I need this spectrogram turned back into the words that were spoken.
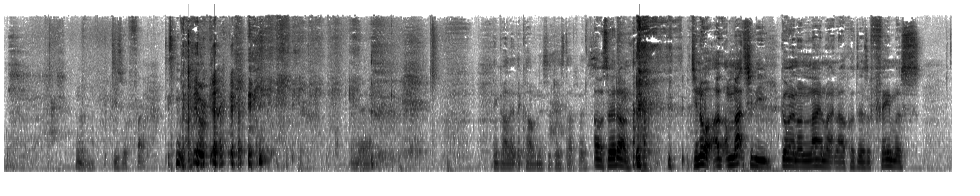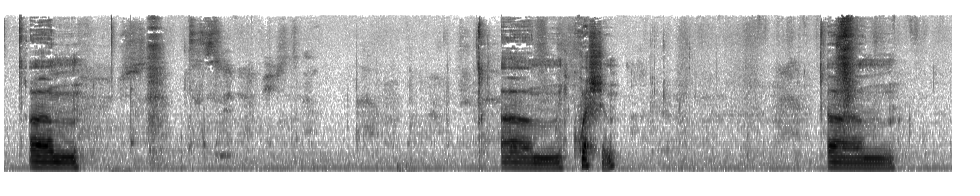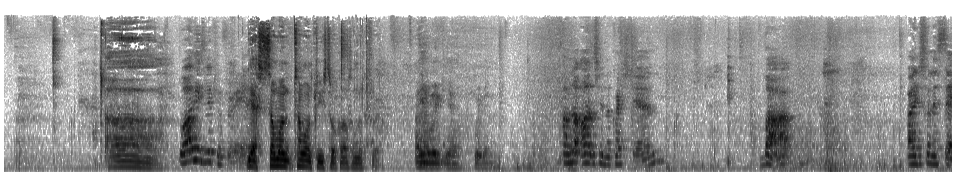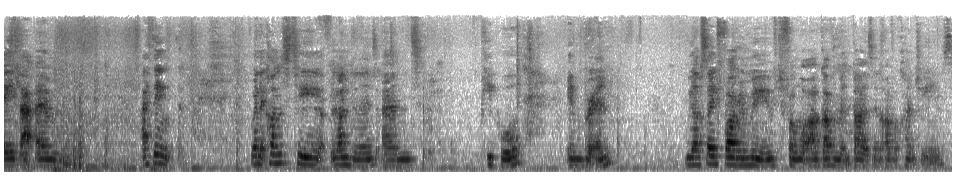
It is a fact. Yeah. I think I'll let the Calvinists address that first. Oh, so done. Do you know what? I- I'm actually going online right now because there's a famous Um, um, question. Um, ah, While he's looking for it, yes. Someone, someone, please talk. Whilst I'm looking for it. I know we, yeah, we're gonna. I'm not answering the question, but I just want to say that um, I think when it comes to Londoners and people in Britain, we are so far removed from what our government does in other countries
